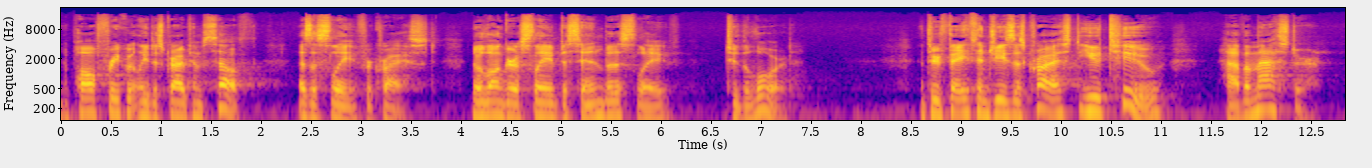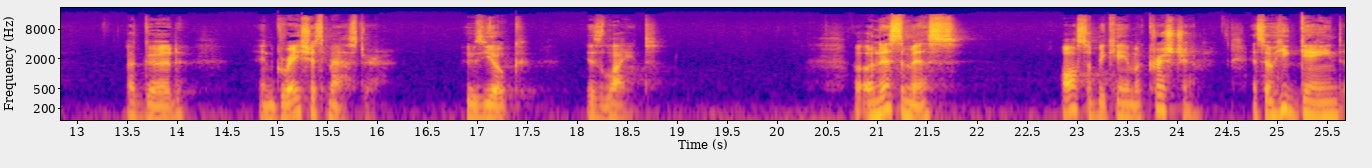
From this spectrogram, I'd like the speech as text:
And Paul frequently described himself as a slave for Christ, no longer a slave to sin, but a slave to the Lord. And through faith in Jesus Christ, you too have a master, a good and gracious master, whose yoke is light. Uh, Onesimus also became a Christian, and so he gained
